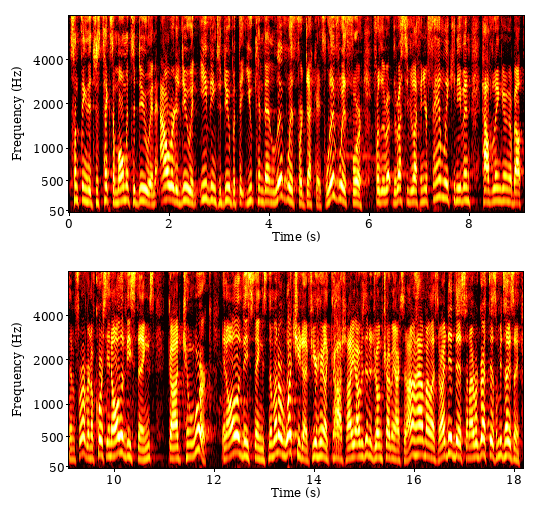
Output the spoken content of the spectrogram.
something that just takes a moment to do, an hour to do, an evening to do, but that you can then live with for decades, live with for, for the, the rest of your life. And your family can even have lingering about them forever. And of course, in all of these things, God can work. In all of these things, no matter what you do, if you're here like, gosh, I, I was in a drunk driving accident, I don't have my license, or I did this and I regret this, let me tell you something.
